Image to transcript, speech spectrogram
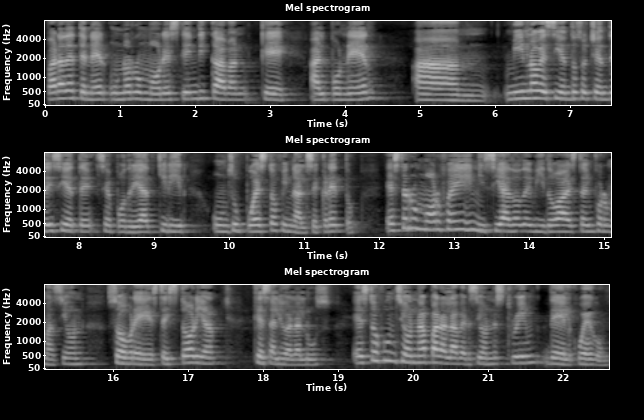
para detener unos rumores que indicaban que al poner a 1987 se podría adquirir un supuesto final secreto. Este rumor fue iniciado debido a esta información sobre esta historia que salió a la luz. Esto funciona para la versión stream del juego.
